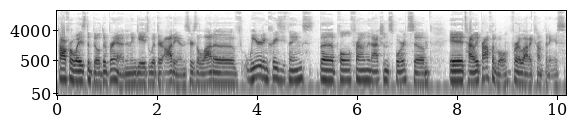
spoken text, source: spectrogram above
powerful ways to build their brand and engage with their audience. There's a lot of weird and crazy things to pull from in action sports, so it's highly profitable for a lot of companies.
